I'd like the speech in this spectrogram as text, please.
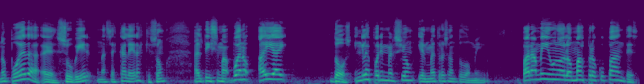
no pueda eh, subir unas escaleras que son altísimas. Bueno, ahí hay dos, inglés por inmersión y el Metro de Santo Domingo. Para mí uno de los más preocupantes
